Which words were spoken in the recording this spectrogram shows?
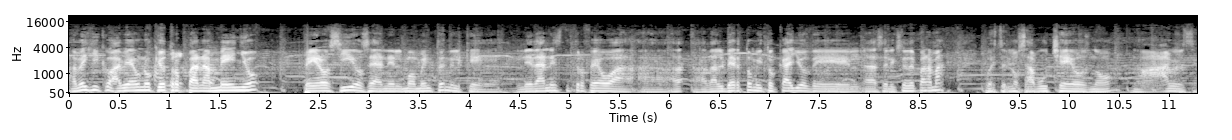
a México, había uno que otro panameño, pero sí, o sea, en el momento en el que le dan este trofeo a, a, a Adalberto, mi tocayo de la selección de Panamá, pues los abucheos, ¿no? No, pues,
